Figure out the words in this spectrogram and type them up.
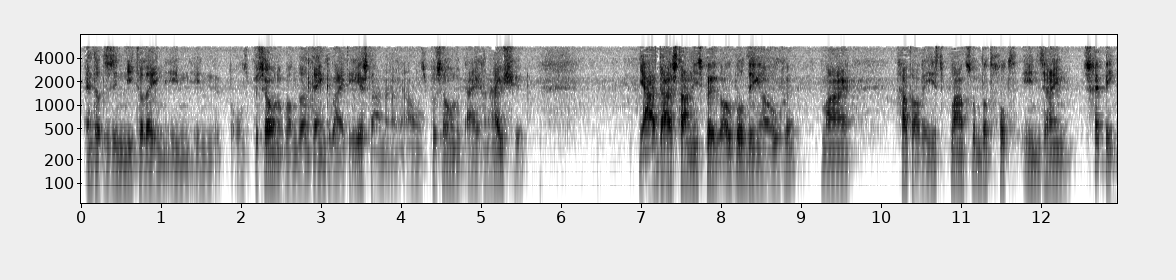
En dat is niet alleen in, in ons persoonlijk, want daar denken wij het eerst aan, aan ons persoonlijk eigen huisje. Ja, daar staan in spreuken ook wel dingen over. Maar het gaat allereerst plaats om dat God in zijn schepping,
